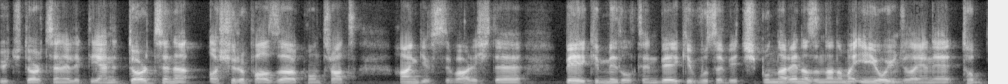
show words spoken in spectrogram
3-4 senelikti. Yani 4 sene aşırı fazla kontrat hangisi var? İşte belki Middleton, belki Vucevic. Bunlar en azından ama iyi oyuncular. Yani top,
